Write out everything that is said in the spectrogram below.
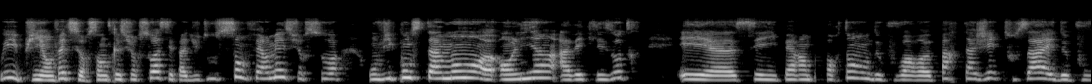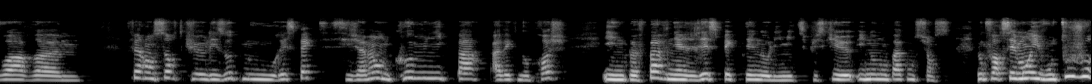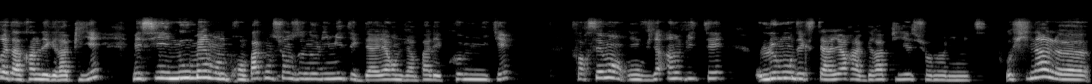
Oui, et puis en fait, se recentrer sur soi, c'est pas du tout s'enfermer sur soi. On vit constamment euh, en lien avec les autres et euh, c'est hyper important de pouvoir euh, partager tout ça et de pouvoir faire en sorte que les autres nous respectent. Si jamais on ne communique pas avec nos proches, ils ne peuvent pas venir respecter nos limites puisqu'ils n'en ont pas conscience. Donc forcément, ils vont toujours être en train de les grappiller. Mais si nous-mêmes, on ne prend pas conscience de nos limites et que derrière, on ne vient pas les communiquer, forcément, on vient inviter le monde extérieur à grappiller sur nos limites. Au final, euh,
